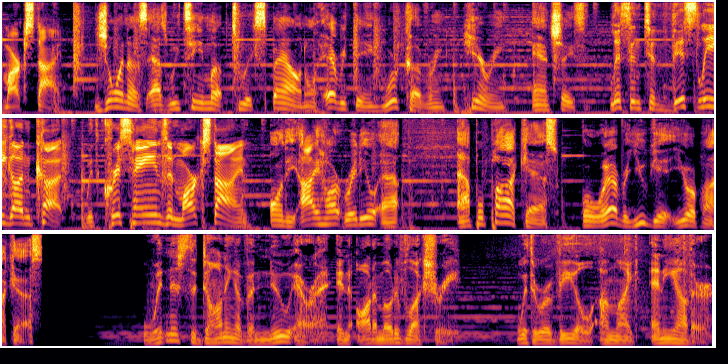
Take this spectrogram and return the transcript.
Mark Stein. Join us as we team up to expound on everything we're covering, hearing, and chasing Listen to This League Uncut with Chris Haynes and Mark Stein on the iHeartRadio app, Apple Podcasts, or wherever you get your podcasts. Witness the dawning of a new era in automotive luxury with a reveal unlike any other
